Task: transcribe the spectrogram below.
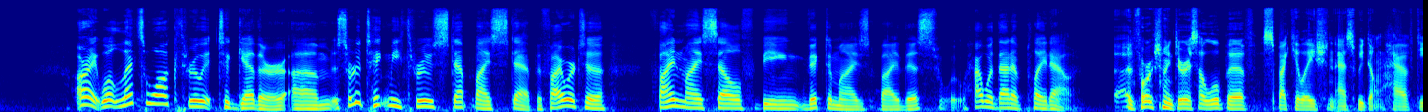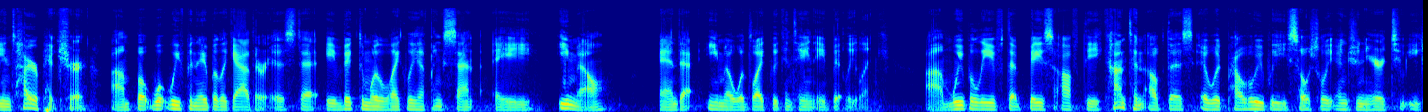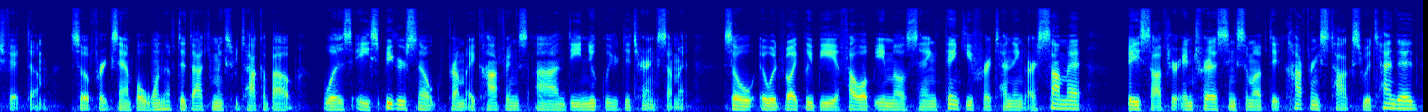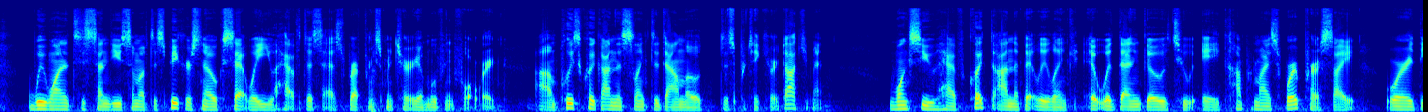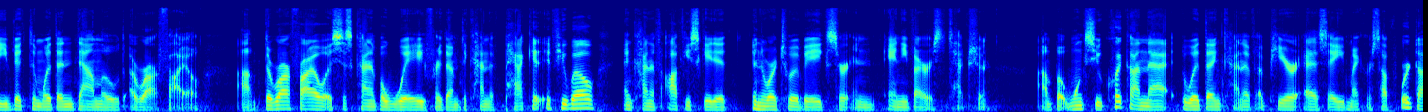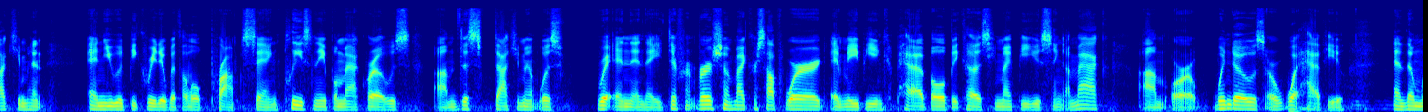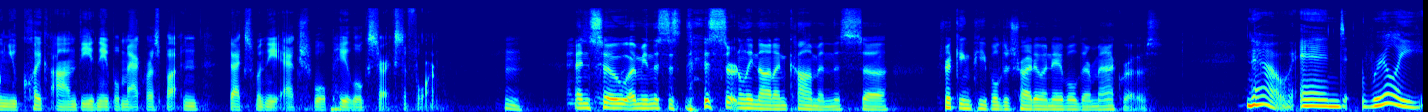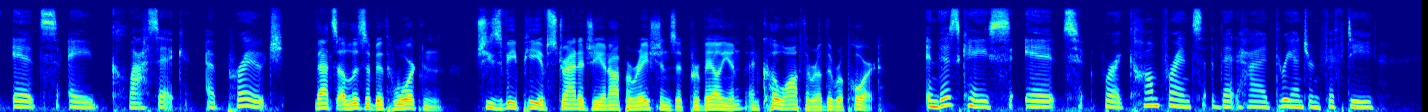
All right, well, let's walk through it together. Um, sort of take me through step by step. If I were to find myself being victimized by this, how would that have played out? Unfortunately, there is a little bit of speculation as we don't have the entire picture. Um, but what we've been able to gather is that a victim would likely have been sent a email, and that email would likely contain a Bitly link. Um, we believe that based off the content of this, it would probably be socially engineered to each victim. So, for example, one of the documents we talk about was a speaker's note from a conference on the Nuclear Deterrence Summit. So it would likely be a follow up email saying, Thank you for attending our summit. Based off your interest in some of the conference talks you attended, we wanted to send you some of the speaker's notes. That way you have this as reference material moving forward. Um, please click on this link to download this particular document. Once you have clicked on the bit.ly link, it would then go to a compromised WordPress site where the victim would then download a RAR file. Um, the RAR file is just kind of a way for them to kind of pack it, if you will, and kind of obfuscate it in order to evade certain antivirus detection. Um, but once you click on that, it would then kind of appear as a Microsoft Word document, and you would be greeted with a little prompt saying, "Please enable macros." Um, this document was written in a different version of Microsoft Word. It may be incompatible because you might be using a Mac um, or Windows or what have you. And then when you click on the Enable Macros button, that's when the actual payload starts to form. Hmm. And so, I mean, this is, this is certainly not uncommon. This uh, tricking people to try to enable their macros. No, and really, it's a classic approach. That's Elizabeth Wharton. She's VP of Strategy and Operations at Prevailion and co author of the report. In this case, it for a conference that had 350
